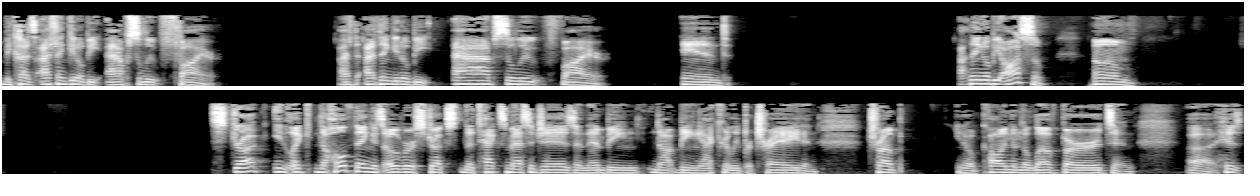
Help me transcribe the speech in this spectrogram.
because I think it'll be absolute fire. I, th- I think it'll be absolute fire, and I think it'll be awesome. Um, Strzok like the whole thing is over Strzok's the text messages and them being not being accurately portrayed and Trump, you know, calling them the lovebirds and uh, his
